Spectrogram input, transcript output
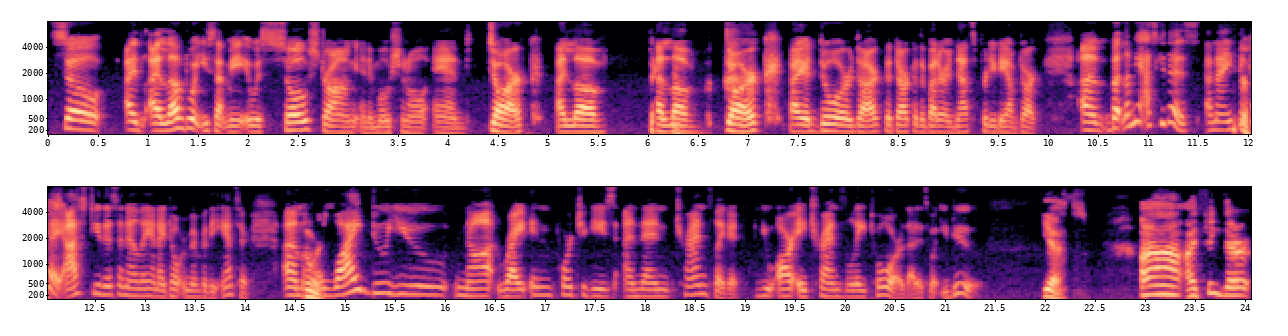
So I I loved what you sent me. It was so strong and emotional and dark. I love I love dark. I adore dark. The darker the better, and that's pretty damn dark. Um, but let me ask you this, and I think Yes. I asked you this in LA, and I don't remember the answer. Um, why do you not write in Portuguese and then translate it? You are a translator. That is what you do. Yes, uh, I think there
